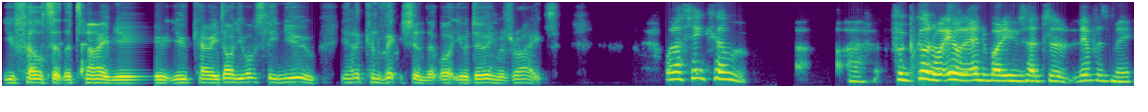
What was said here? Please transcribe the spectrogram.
you felt at the time, you you carried on. You obviously knew you had a conviction that what you were doing was right. Well, I think um, uh, for good or ill, anybody who's had to live with me,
